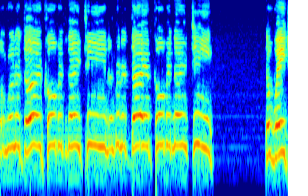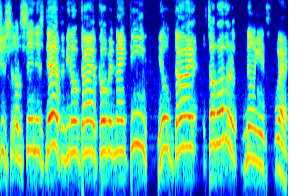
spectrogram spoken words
I'm going to die of COVID-19. I'm going to die of COVID-19. The wages of sin is death. If you don't die of COVID-19, you'll die some other millionth way.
